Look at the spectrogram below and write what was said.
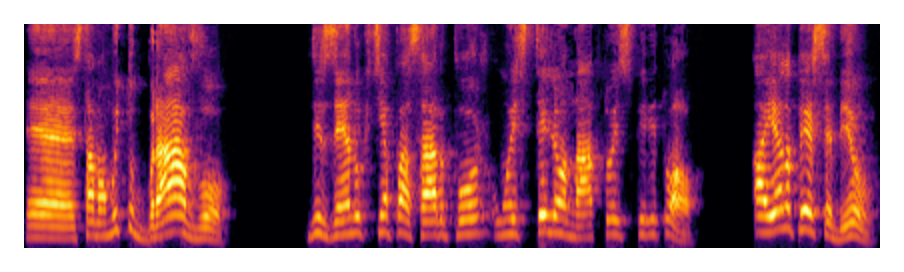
é, estava muito bravo, dizendo que tinha passado por um estelionato espiritual. Aí ela percebeu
